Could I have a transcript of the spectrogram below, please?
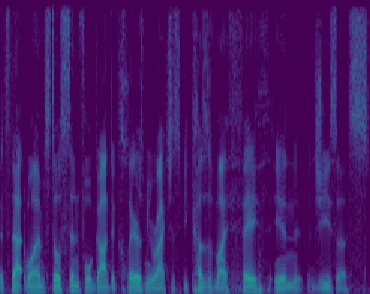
It's that while I'm still sinful, God declares me righteous because of my faith in Jesus.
